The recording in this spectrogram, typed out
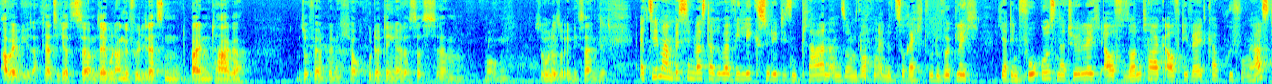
aber wie gesagt, der hat sich jetzt ähm, sehr gut angefühlt die letzten beiden Tage insofern bin ich auch guter Dinge, dass das ähm, morgen so mhm. oder so ähnlich sein wird. Erzähl mal ein bisschen was darüber, wie legst du dir diesen Plan an so einem Wochenende zurecht, wo du wirklich ja den Fokus natürlich auf Sonntag, auf die Weltcup-Prüfung hast.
